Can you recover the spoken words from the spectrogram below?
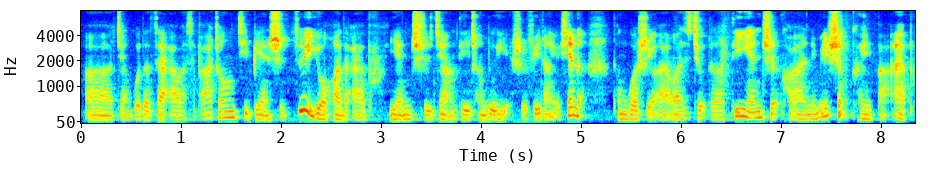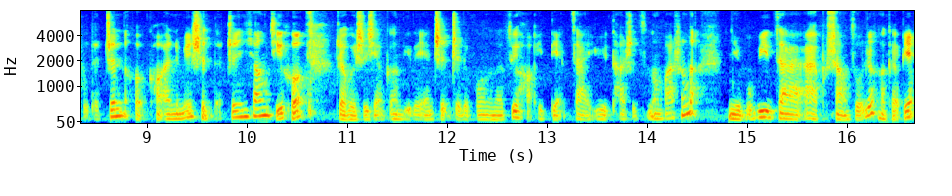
呃，讲过的，在 iOS 八中，即便是最优化的 App，延迟降低程度也是非常有限的。通过使用 iOS 九的低延迟 Call Animation，可以把 App 的真和 Call Animation 的真相结合，这会实现更低的延迟。这个功能的最好一点在于它是自动发生的，你不必在 App 上做任何改变，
